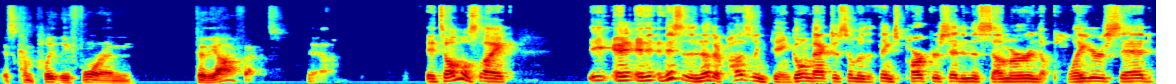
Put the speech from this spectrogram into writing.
is completely foreign to the offense. Yeah. It's almost like, and, and, this is another puzzling thing, going back to some of the things Parker said in the summer and the players said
